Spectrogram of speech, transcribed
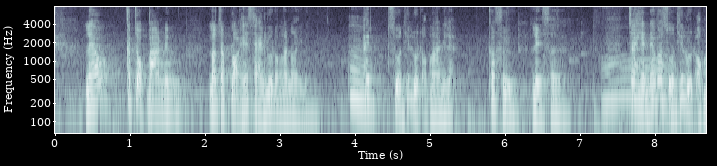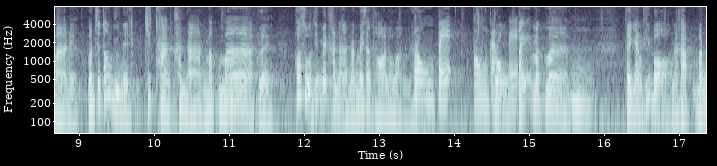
ๆแล้วกระจกบานหนึ่งเราจะปล่อยให้แสงหลุดออกมาหน่อยหนึงอืมไอ้ส่วนที่หลุดออกมานี่แหละ ก็คือเลเซอร์อ๋อจะเห็นได้ว่าส่วนที่หลุดออกมาเนี่ยมันจะต้องอยู่ในทิศทางขนานมากๆเลย เพราะส่วนที่ไม่ขนานมันไม่สะท้อนระหว่างนั้นตรงเป๊ะตรงกันตรงเป๊ะเป๊ะมากอืมๆแต่อย่างที่บอกนะครับมัน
